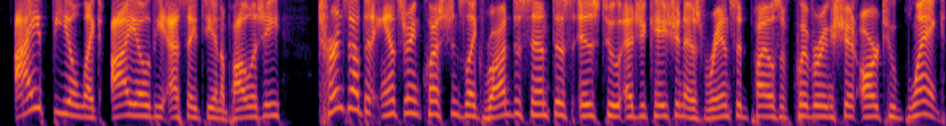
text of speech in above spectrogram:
I feel like I owe the SAT an apology. Turns out that answering questions like Ron DeSantis is to education as rancid piles of quivering shit are to blank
